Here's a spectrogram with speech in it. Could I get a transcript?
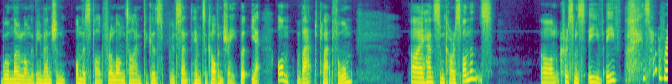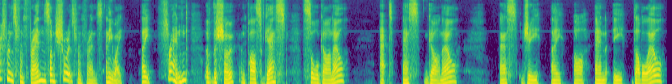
will no longer be mentioned on this pod for a long time because we've sent him to Coventry. But yeah, on that platform, I had some correspondence on Christmas Eve. Eve? Is that a reference from Friends? I'm sure it's from Friends. Anyway, a friend of the show and past guest, Saul Garnell, at S Garnell, S G A R N E L L.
